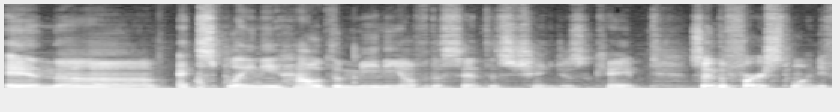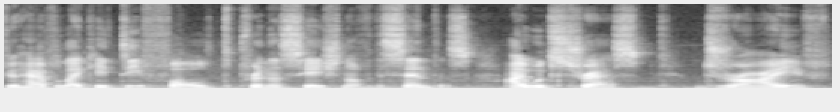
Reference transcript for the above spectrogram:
and uh, explaining how the meaning of the sentence changes. Okay, so in the first one, if you have like a default pronunciation of the sentence, I would stress drive,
